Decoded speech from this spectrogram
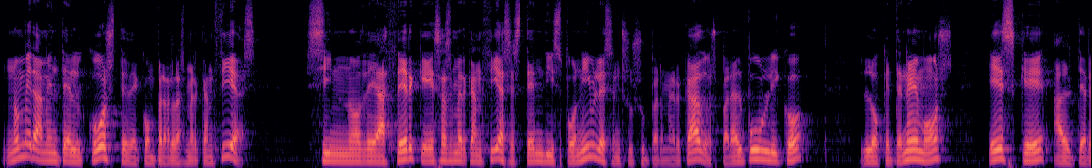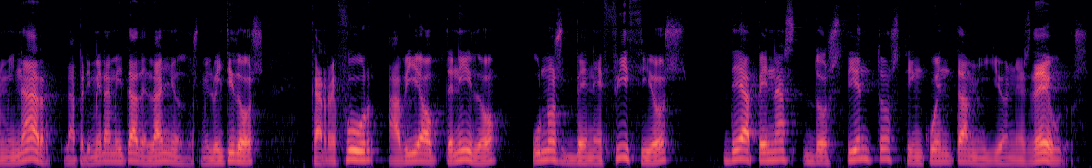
no meramente el coste de comprar las mercancías, sino de hacer que esas mercancías estén disponibles en sus supermercados para el público, lo que tenemos que al terminar la primera mitad del año 2022, Carrefour había obtenido unos beneficios de apenas 250 millones de euros.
